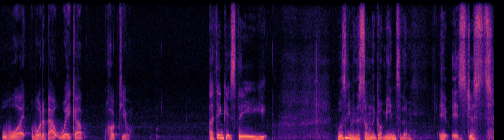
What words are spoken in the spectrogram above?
what what about "Wake Up" hooked you? I think it's the wasn't even the song that got me into them. It it's just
